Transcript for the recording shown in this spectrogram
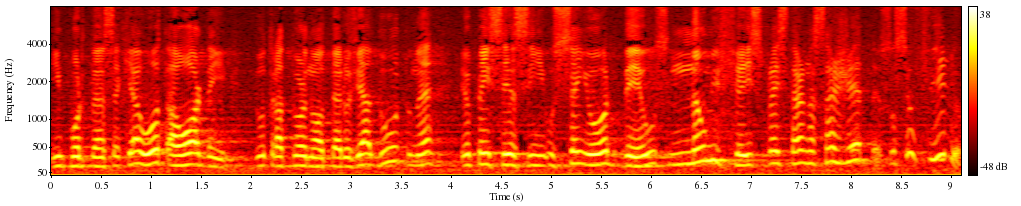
importância que a outra, a ordem do trator não altera o viaduto, né? Eu pensei assim: o Senhor Deus não me fez para estar na sarjeta, eu sou seu filho.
